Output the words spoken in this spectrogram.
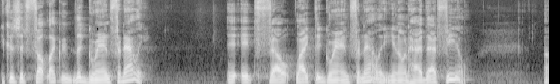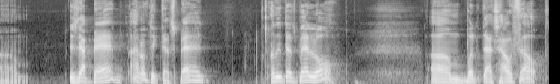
because it felt like the grand finale. It, it felt like the grand finale. You know, it had that feel. Um, is that bad? I don't think that's bad. I think that's bad at all. Um, but that's how it felt.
